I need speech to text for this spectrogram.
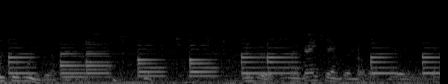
มันคือหุ่นเดียวกันมันคือมันใกล้เคียงจนแบบว่าเยอะอยู่เยอะ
